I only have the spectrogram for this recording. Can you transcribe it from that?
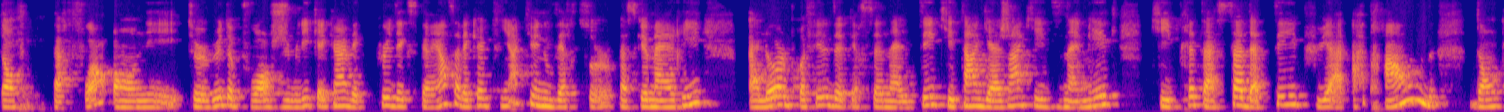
Donc, parfois, on est heureux de pouvoir jumeler quelqu'un avec peu d'expérience avec un client qui a une ouverture parce que Marie, elle a un profil de personnalité qui est engageant, qui est dynamique, qui est prête à s'adapter puis à apprendre. Donc,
